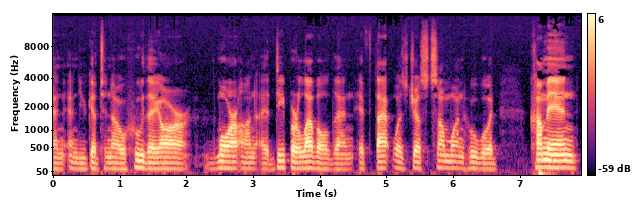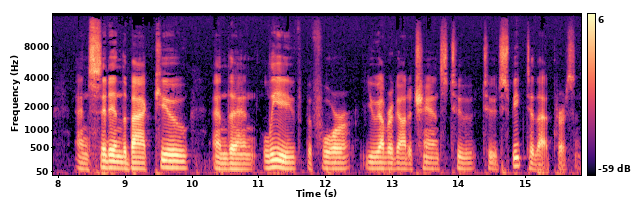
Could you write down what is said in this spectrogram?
and, and you get to know who they are more on a deeper level than if that was just someone who would come in and sit in the back pew and then leave before you ever got a chance to, to speak to that person.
